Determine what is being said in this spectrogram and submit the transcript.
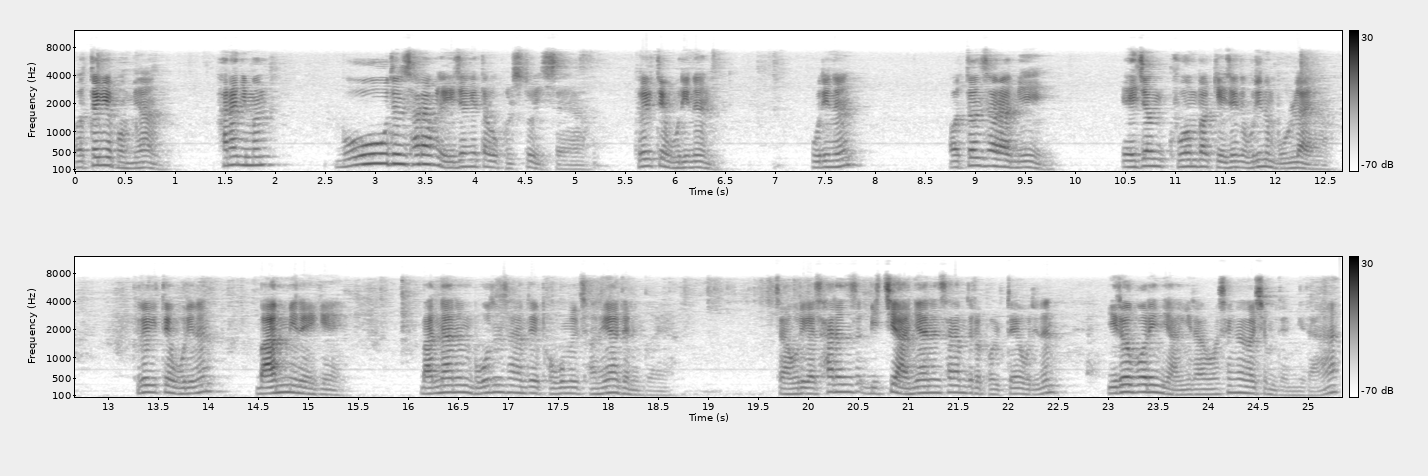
어떻게 보면 하나님은 모든 사람을 애정했다고 볼 수도 있어요. 그렇기 때문에 우리는 우리는 어떤 사람이 애정 구원받기 애정인데 우리는 몰라요. 그렇기 때문에 우리는 만민에게 만나는 모든 사람들의 복음을 전해야 되는 거예요. 자, 우리가 사는 믿지 아니하는 사람들을 볼 때 우리는 잃어버린 양이라고 생각하시면 됩니다.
